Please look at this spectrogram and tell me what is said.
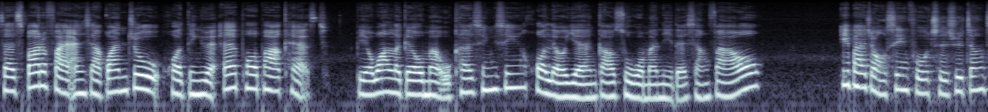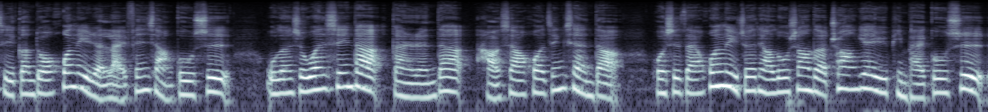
在 Spotify 按下关注或订阅 Apple Podcast，别忘了给我们五颗星星或留言，告诉我们你的想法哦。一百种幸福持续征集更多婚礼人来分享故事，无论是温馨的、感人的、好笑或惊险的，或是在婚礼这条路上的创业与品牌故事。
